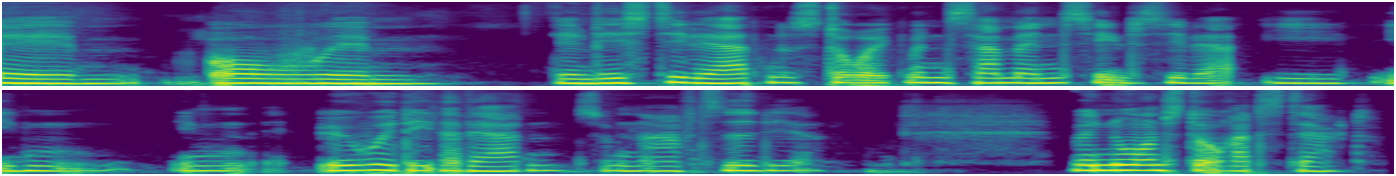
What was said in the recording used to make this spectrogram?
Øh, og øh, den vestlige verden står ikke med den samme anseelse i, i, i, den, i den øvrige del af verden, som den har haft tidligere. Men Norden står ret stærkt,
